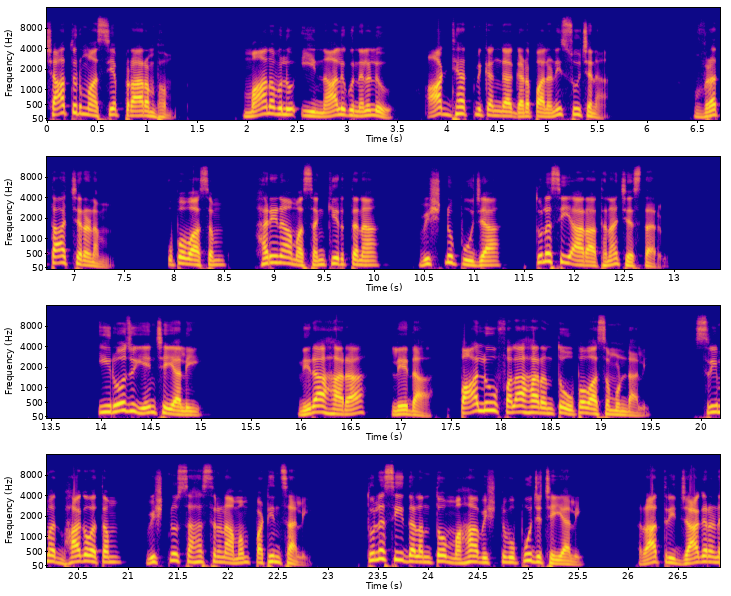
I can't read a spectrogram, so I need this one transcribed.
చాతుర్మాస్య ప్రారంభం. మానవులు ఈ నాలుగు నెలలు ఆధ్యాత్మికంగా గడపాలని సూచన. వ్రతాచరణం. ఉపవాసం హరినామ సంకీర్తన విష్ణుపూజ తులసి ఆరాధన చేస్తారు. ఈరోజు ఏం చెయ్యాలి నిరాహార లేదా పాలు ఫలాహారంతో ఉపవాసం ఉండాలి. శ్రీమద్భాగవతం విష్ణు సహస్రనామం పఠించాలి. తులసీదళంతో మహావిష్ణువు పూజ చెయ్యాలి రాత్రి జాగరణ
